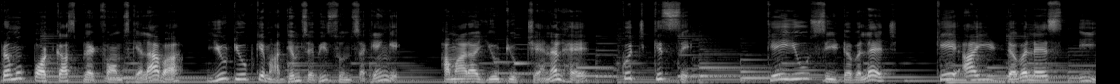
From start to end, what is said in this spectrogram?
प्रमुख पॉडकास्ट प्लेटफॉर्म्स के अलावा यूट्यूब के माध्यम से भी सुन सकेंगे। हमारा यूट्यूब चैनल है कुछ किस्से। के यू सी डबल एच के आई डबल एस ई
